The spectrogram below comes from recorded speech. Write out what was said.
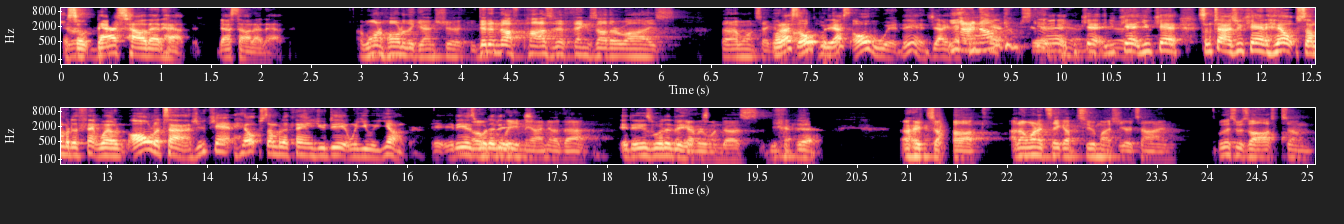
Sure. And so that's how that happened. That's how that happened. I won't hold it against you. You did enough positive things otherwise I won't say. Well, that's over. That's over with then, Jack. Yeah, like, I know. You can't, yeah, you can't. You can't. You can't. Sometimes you can't help some of the things. Well, all the times you can't help some of the things you did when you were younger. it, it is oh, what it believe is. me, I know that. It is what it is. Everyone does. Yeah. Yeah. All right, talk. I don't want to take up too much of your time. Well, this was awesome.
